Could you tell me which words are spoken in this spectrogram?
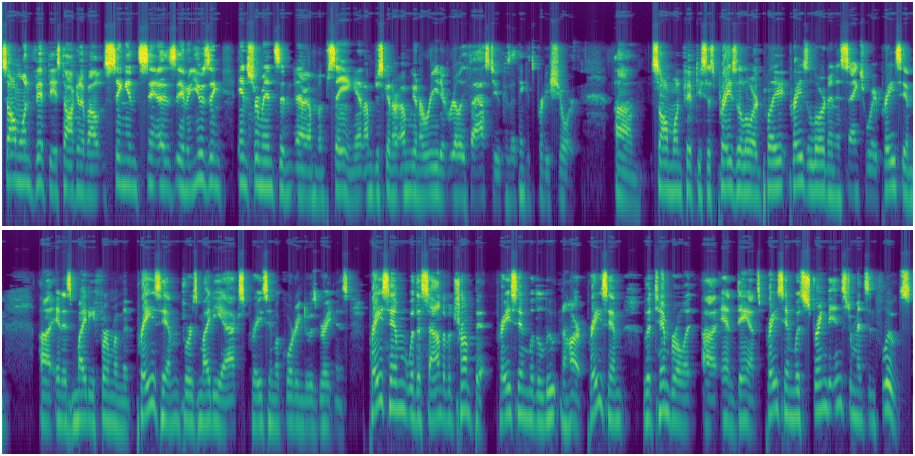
Psalm 150 is talking about singing, you know, using instruments, and uh, I'm saying it. I'm just gonna I'm gonna read it really fast to you because I think it's pretty short. Um, Psalm 150 says, "Praise the Lord, Play, praise the Lord in His sanctuary, praise Him uh, in His mighty firmament, praise Him for His mighty acts, praise Him according to His greatness, praise Him with the sound of a trumpet, praise Him with a lute and harp, praise Him with a timbrel uh, and dance, praise Him with stringed instruments and flutes."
